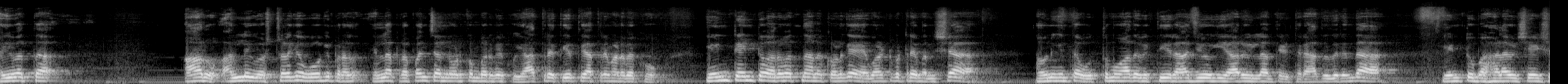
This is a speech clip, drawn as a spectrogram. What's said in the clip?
ಐವತ್ತ ಆರು, ಅಲ್ಲಿ ಅಷ್ಟೊಳಗೆ ಹೋಗಿ ಪ್ರ, ಎಲ್ಲ ಪ್ರಪಂಚ ನೋಡ್ಕೊಂಬರ್ಬೇಕು ಯಾತ್ರೆ, ತೀರ್ಥಯಾತ್ರೆ ಮಾಡಬೇಕು. ಎಂಟೆಂಟು ಅರವತ್ನಾಲ್ಕೊಳಗೆ ಹೊರಟುಬಿಟ್ರೆ ಮನುಷ್ಯ ಅವನಿಗಿಂತ ಉತ್ತಮವಾದ ವ್ಯಕ್ತಿ, ರಾಜಯೋಗಿ ಯಾರೂ ಇಲ್ಲ ಅಂತ ಹೇಳ್ತಾರೆ. ಆದುದರಿಂದ ಎಂಟು ಬಹಳ ವಿಶೇಷ.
